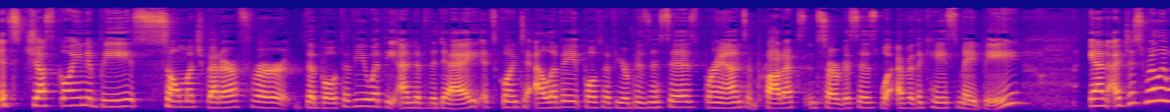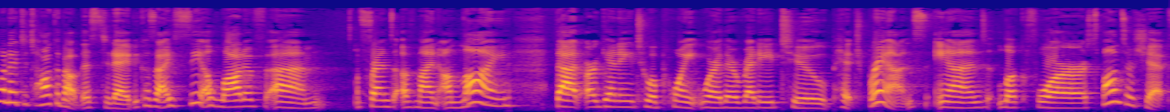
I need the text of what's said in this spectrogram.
it's just going to be so much better for the both of you at the end of the day. It's going to elevate both of your businesses, brands, and products and services, whatever the case may be. And I just really wanted to talk about this today because I see a lot of um, friends of mine online that are getting to a point where they're ready to pitch brands and look for sponsorships.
